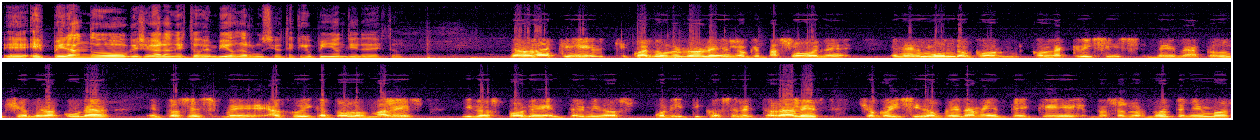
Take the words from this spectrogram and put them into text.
eh, esperando que llegaran estos envíos de Rusia. ¿Usted qué opinión tiene de esto? La verdad es que, cuando uno no lee lo que pasó en el en el mundo con, la crisis de la producción de vacunas, entonces me adjudica todos los males y los pone en términos políticos, electorales. Yo coincido plenamente que nosotros no tenemos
